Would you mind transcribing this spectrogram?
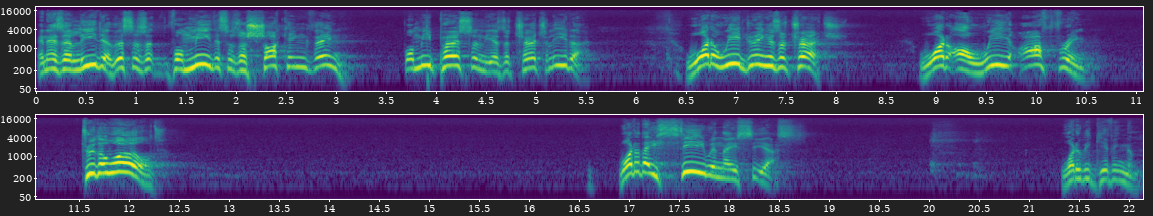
And as a leader, this is a, for me, this is a shocking thing. For me personally, as a church leader. What are we doing as a church? What are we offering to the world? What do they see when they see us? What are we giving them?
